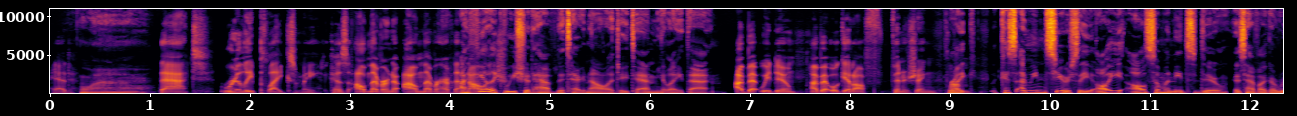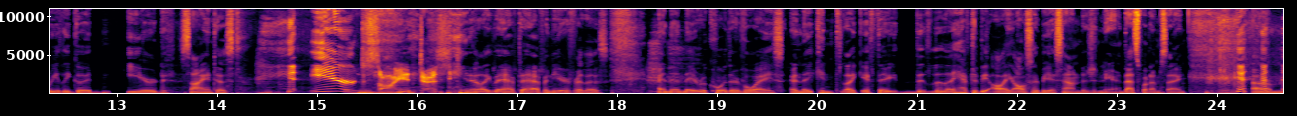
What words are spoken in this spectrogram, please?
head. Wow. That really plagues me because I'll never know. I'll never have that I knowledge. feel like we should have the technology to emulate that. I bet we do. I bet we'll get off finishing from like because i mean seriously all you, all someone needs to do is have like a really good eared scientist eared scientist. you know like they have to have an ear for this and then they record their voice and they can like if they th- they have to be like also be a sound engineer that's what i'm saying um,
